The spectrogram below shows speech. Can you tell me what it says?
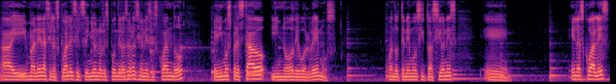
hay maneras en las cuales el Señor nos responde las oraciones, es cuando pedimos prestado y no devolvemos cuando tenemos situaciones eh, en las cuales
